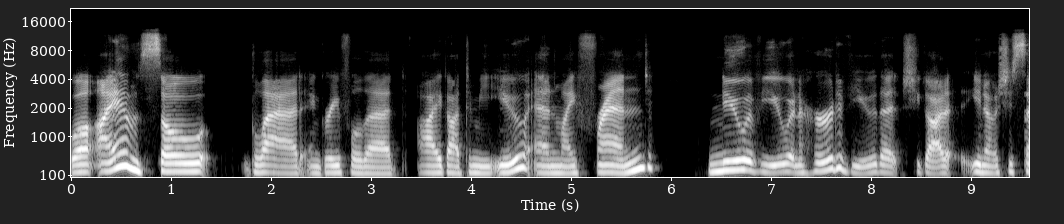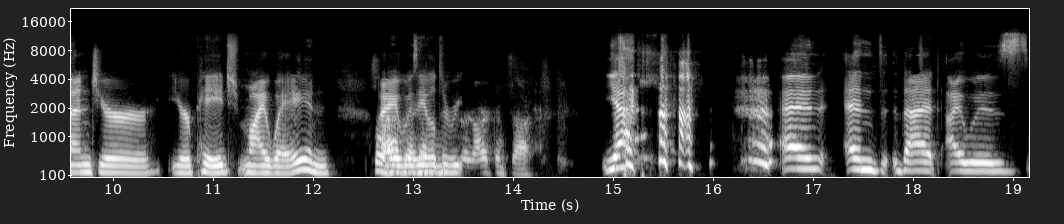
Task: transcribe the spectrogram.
Well, I am so glad and grateful that I got to meet you and my friend knew of you and heard of you that she got you know she sent your your page my way and So I was able to meet re- her in Arkansas. yeah and and that i was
